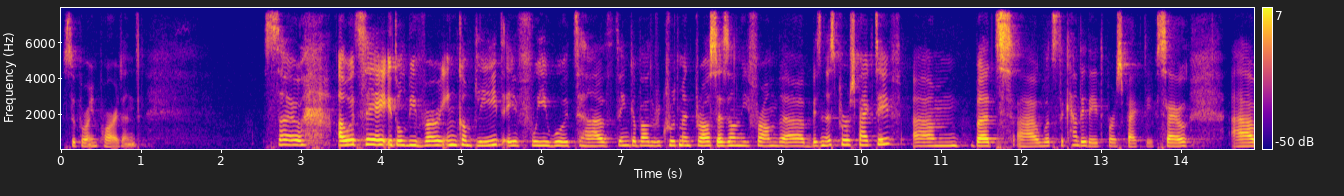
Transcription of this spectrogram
super important. So I would say it will be very incomplete if we would uh, think about recruitment process only from the business perspective, um, but uh, what's the candidate perspective? So uh,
